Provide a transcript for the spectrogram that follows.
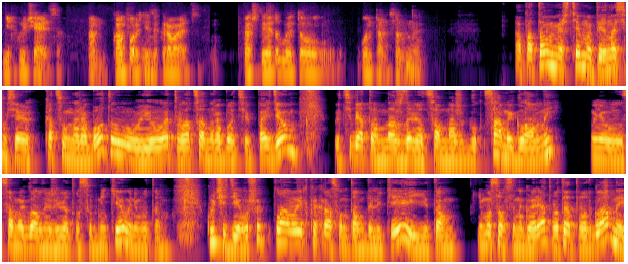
не включается. Там комфорт не закрывается. Так что я думаю, то он там сам. Да. А потом, между тем, мы переносимся к отцу на работу, и у этого отца на работе пойдем, у тебя там наш зовет сам наш самый главный, у него самый главный живет в особняке, у него там куча девушек плавает, как раз он там вдалеке, и там ему, собственно, говорят, вот это вот главный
